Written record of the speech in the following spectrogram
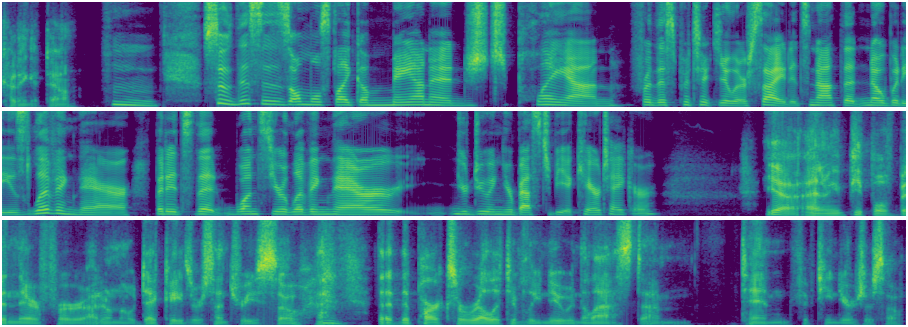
cutting it down. Hmm. So this is almost like a managed plan for this particular site. It's not that nobody's living there, but it's that once you're living there, you're doing your best to be a caretaker. Yeah, I mean, people have been there for I don't know decades or centuries, so mm. the, the parks are relatively new in the last um, 10, 15 years or so.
